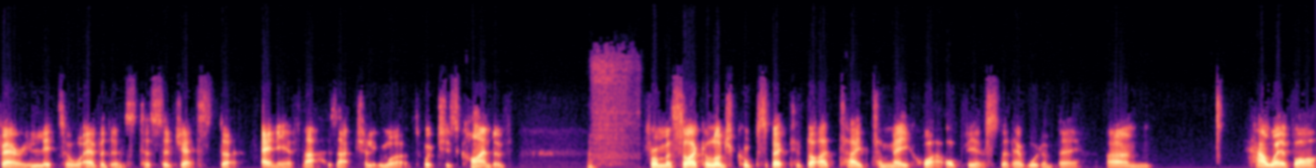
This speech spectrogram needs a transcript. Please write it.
very little evidence to suggest that any of that has actually worked, which is kind of, from a psychological perspective, that I'd take to me quite obvious that there wouldn't be. Um, however,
